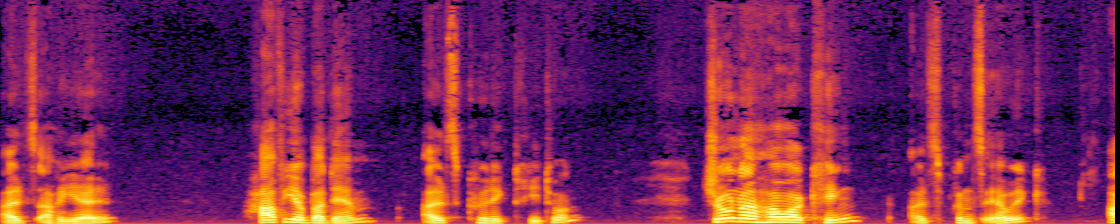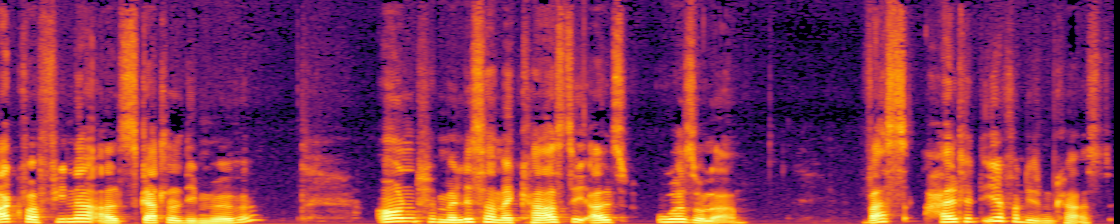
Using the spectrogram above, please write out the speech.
als Ariel, Javier Bardem als König Triton, Jonah Howard King als Prinz Eric, Aquafina als Scuttle die Möwe und Melissa McCarthy als Ursula. Was haltet ihr von diesem Cast?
